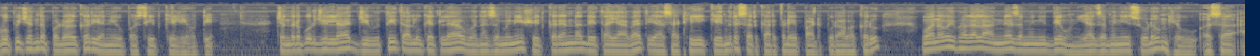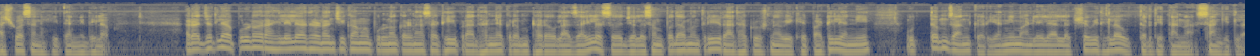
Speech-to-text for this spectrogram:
गोपीचंद पडळकर यांनी उपस्थित केली होती. चंद्रपूर जिल्ह्यात जिवती तालुक्यातल्या वनजमिनी शेतकऱ्यांना देता याव्यात यासाठी केंद्र सरकारकडे पाठपुरावा करू वनविभागाला अन्य जमिनी देऊन या जमिनी सोडवून घेऊ असं आश्वासनही त्यांनी दिलं. राज्यातल्या अपूर्ण राहिलेल्या धरणांची कामं पूर्ण करण्यासाठी प्राधान्यक्रम ठरवला जाईल असं जलसंपदा मंत्री राधाकृष्ण विखे पाटील यांनी उत्तम जानकर यांनी मांडलेल्या लक्षवेधीला उत्तर देताना सांगितलं.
